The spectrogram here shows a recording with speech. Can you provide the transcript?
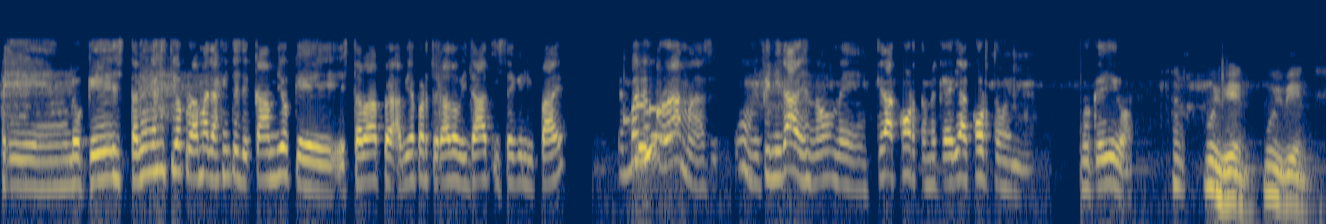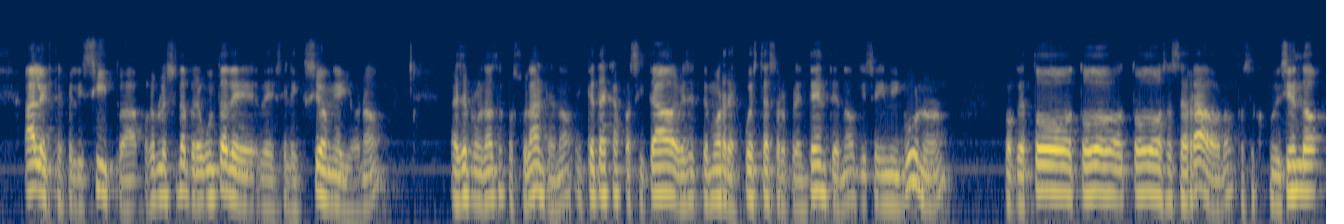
en lo que es, también asistió al programa de agentes de cambio que estaba, había aperturado Vidad y Segel Pai. En varios programas, infinidades, ¿no? Me queda corto, me quedaría corto en lo que digo. Muy bien, muy bien. Alex, te felicito. ¿ah? Por ejemplo, es una pregunta de, de, selección ello, ¿no? A veces preguntamos a postulantes, ¿no? ¿En qué te has capacitado? A veces tenemos respuestas sorprendentes, ¿no? Que dicen ninguno, ¿no? Porque todo, todo, todo se ha cerrado, ¿no? Entonces, como diciendo,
